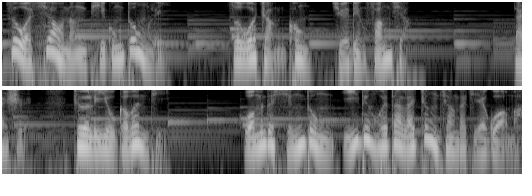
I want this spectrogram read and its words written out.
自我效能提供动力，自我掌控。决定方向，但是这里有个问题：我们的行动一定会带来正向的结果吗？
